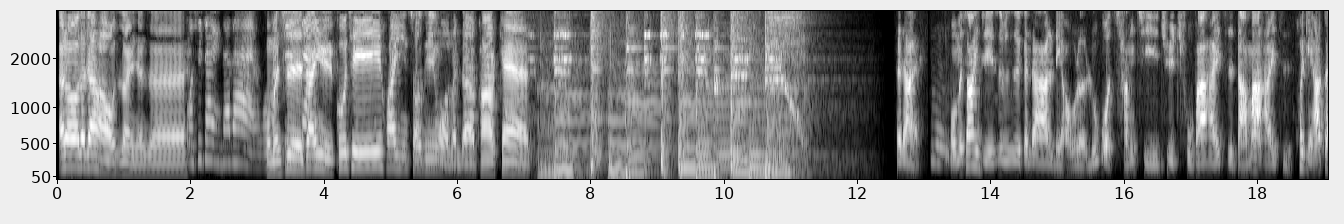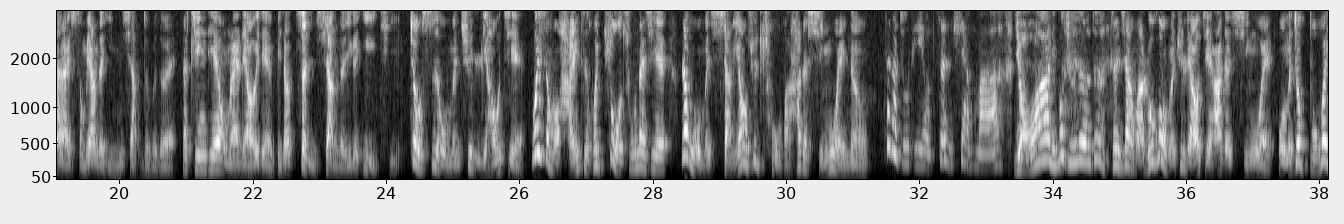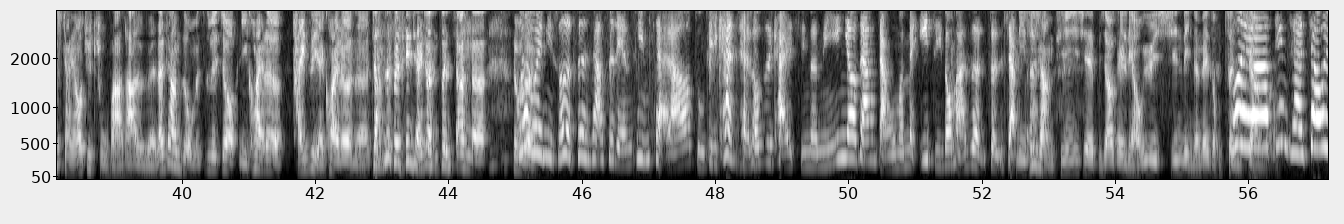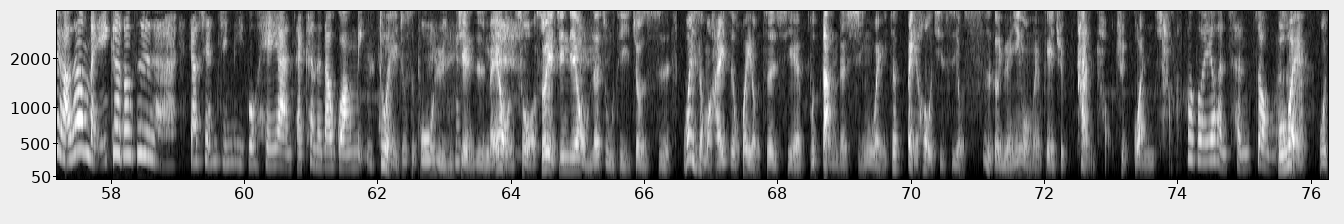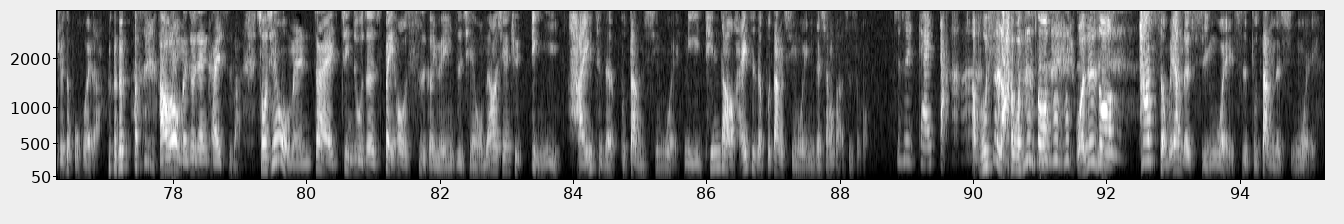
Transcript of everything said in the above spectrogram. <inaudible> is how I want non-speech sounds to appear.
Hello，大家好，我是张宇先生，我是张宇太太，我们是张宇夫妻，欢迎收听我们的 Podcast。太太，嗯，我们上一集是不是跟大家聊了，如果长期去处罚孩子、打骂孩子，会给他带来什么样的影响，对不对？那今天我们来聊一点比较正向的一个议题，就是我们去了解为什么孩子会做出那些让我们想要去处罚他的行为呢？这个主题有正向吗？有啊，你不觉得这很正向吗？如果我们去了解他的行为，我们就不会想要去处罚他，对不对？那这样子，我们是不是就你快乐，孩子也快乐呢？<laughs> 这样是不是听起来就很正向呢？对不对？我以为你说的正向是连听起来，然后主题看起来都是开心的。你硬要这样讲，我们每一集都马是很正向。你是想听一些比较可以疗愈心灵的那种正向对啊？听起来教育好像每一个都是唉要先经历过黑暗才看得到光明。对，就是拨云见日，没有错。所以今天我们的主题就是为什么孩子会有这些不当的行为？这背后其实有四个原因，我们可以去探讨、去观察。会不会又很沉重、啊？不会，我觉得不会啦。<laughs> 好，那我们就先开始吧。首先，我们在进入这背后四个原因之前，我们要先去定义孩子的不当行为。你听到孩子的不当行为，你的想法是什么就是该打。啊？不是啦，我是说，我是说，他什么样的行为是不当的行为？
